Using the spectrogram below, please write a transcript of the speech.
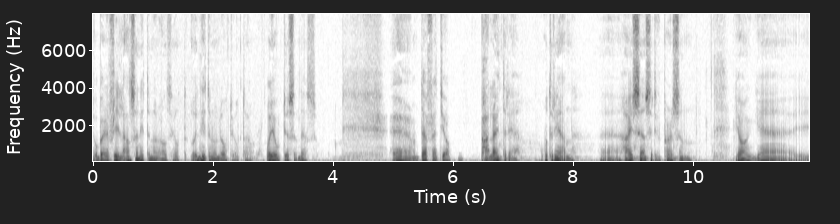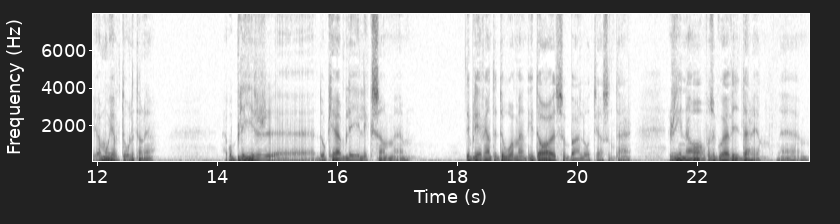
och började frilansa 1988, 1988 och gjort det sedan dess. Eh, därför att jag pallar inte det. Återigen, eh, high sensitive person. Jag, eh, jag mår jävligt dåligt av det. Och blir, eh, då kan jag bli liksom, eh, det blev jag inte då men idag så bara låter jag sånt där rinna av och så går jag vidare. Ehm,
